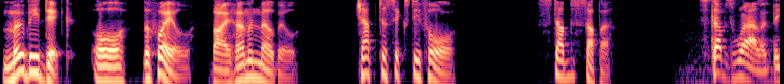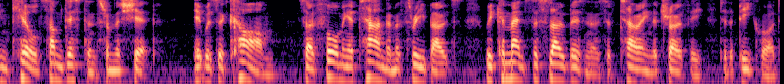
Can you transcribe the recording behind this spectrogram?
Moby Dick, or The Whale, by Herman Melville. Chapter 64 Stubb's Supper. Stubb's whale had been killed some distance from the ship. It was a calm, so forming a tandem of three boats, we commenced the slow business of towing the trophy to the Pequod.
